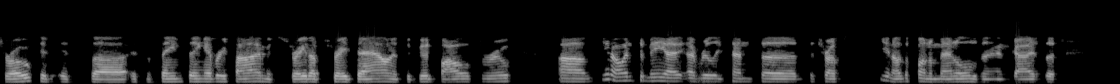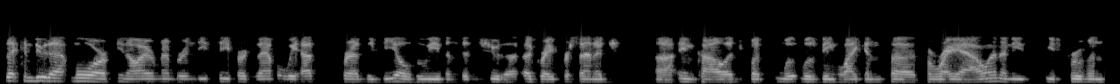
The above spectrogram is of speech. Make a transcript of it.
stroke. It, it's uh, it's the same thing every time. It's straight up, straight down. It's a good follow through. Um, you know, and to me, I, I really tend to to trust you know the fundamentals and guys that that can do that more. You know, I remember in DC, for example, we had Bradley Beal, who even didn't shoot a, a great percentage uh, in college, but w- was being likened to, to Ray Allen, and he's he's proven,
